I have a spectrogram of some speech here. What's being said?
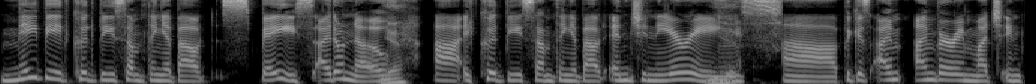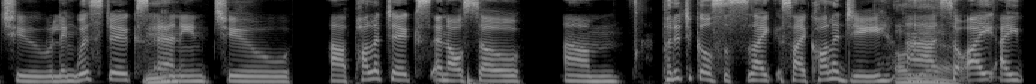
maybe it could be something about space. I don't know. Yeah. Uh, it could be something about engineering. Yes. Uh, because I'm I'm very much into linguistics mm. and into uh, politics and also um, political psych- psychology. Oh, uh, yeah. so I, I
